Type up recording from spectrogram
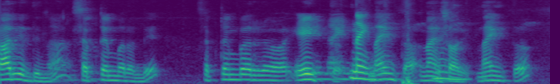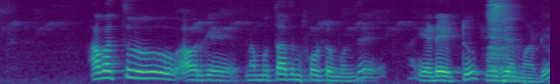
ಕಾರ್ಯದ ದಿನ ಸೆಪ್ಟೆಂಬರಲ್ಲಿ. September eight ninth nine sorry ninth ಅವತ್ತು ಅವ್ರಿಗೆ ನಮ್ಮ ಮುತ್ತಾತನ ಫೋಟೋ ಮುಂದೆ ಎಡೆ ಇಟ್ಟು ಪೂಜೆ ಮಾಡಿ.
